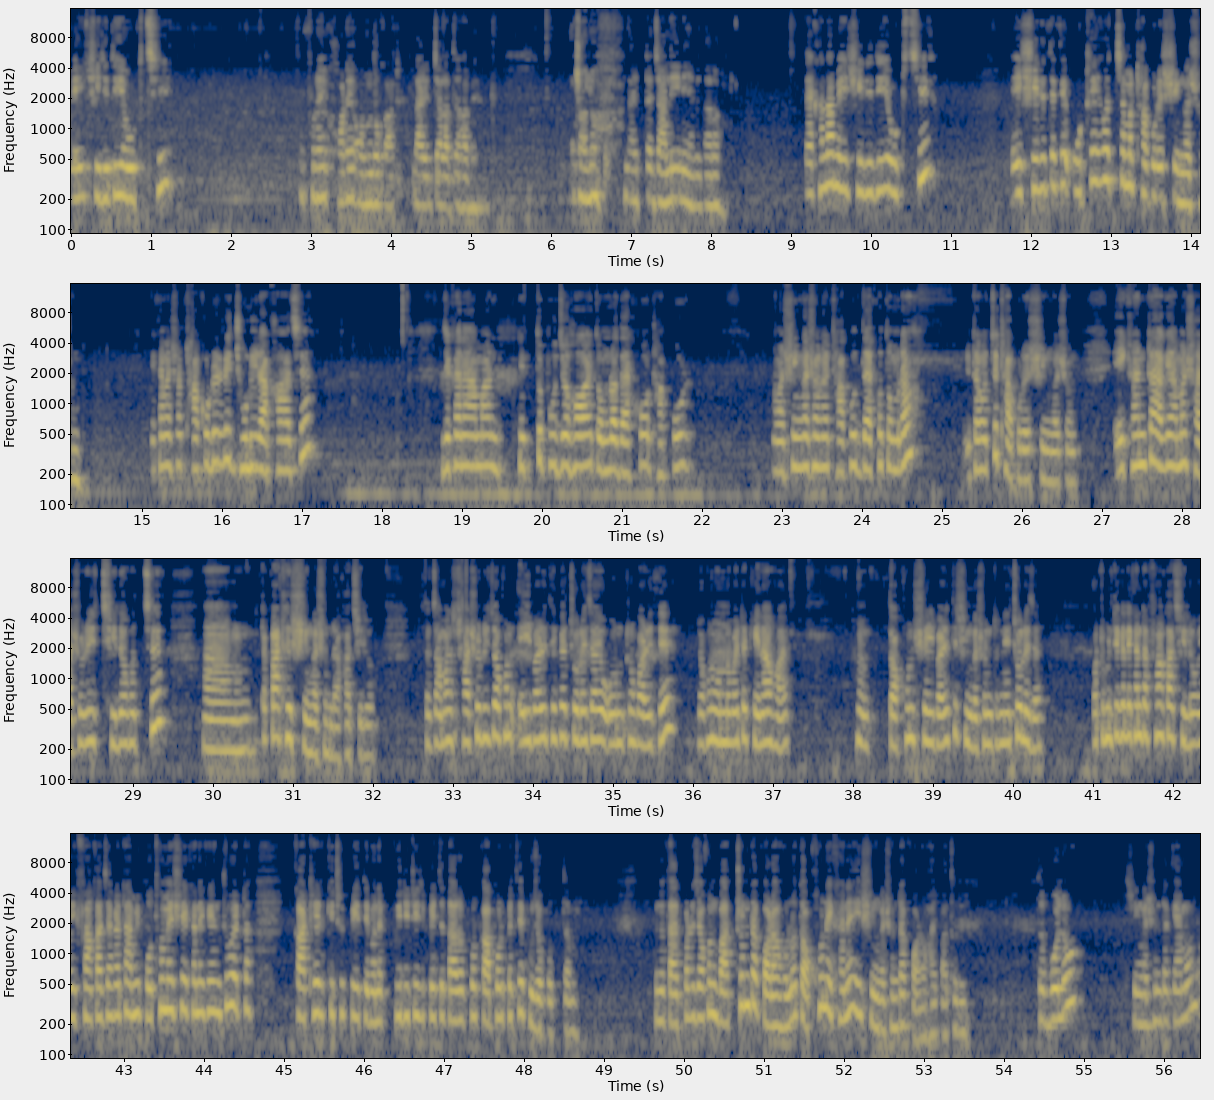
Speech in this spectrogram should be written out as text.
এই সিঁড়ি দিয়ে উঠছি। উপরে ঘরে অন্ধকার। লাইট জ্বালাতে হবে। চলো লাইটটা জ্বালিয়ে নিয়ে আগে, দাঁড়াও। দেখালাম এই সিঁড়ি দিয়ে উঠছি। এই সিঁড়ি থেকে উঠেই হচ্ছে আমার ঠাকুরের সিংহাসন। এখানে সব ঠাকুরেরই ঝুড়ি রাখা আছে। যেখানে আমার নিত্য পুজো হয়, তোমরা দেখো ঠাকুর। আমার সিংহাসনে ঠাকুর দেখো তোমরা। এটা হচ্ছে ঠাকুরের সিংহাসন। এইখানটা আগে আমার শাশুড়ির ছিল হচ্ছে একটা কাঠের সিংহাসন রাখা ছিল। তা আমার শাশুড়ি যখন এই বাড়ি থেকে চলে যায় অন্য বাড়িতে, যখন অন্য বাড়িটা কেনা হয় তখন সেই বাড়িতে সিংহাসনটা নিয়ে চলে যায়। অটোমেটিক্যালি এখানটা ফাঁকা ছিল। ওই ফাঁকা জায়গাটা আমি প্রথম এসে এখানে কিন্তু একটা কাঠের কিছু পেতে মানে পিড়ি টিড়ি পেতে, তার উপর কাপড় পেতে পুজো করতাম। কিন্তু তারপরে যখন বাথরুমটা করা হলো, তখন এখানে এই সিংহাসনটা করা হয় পাথরের তো বলো, সিংহাসনটা কেমন?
